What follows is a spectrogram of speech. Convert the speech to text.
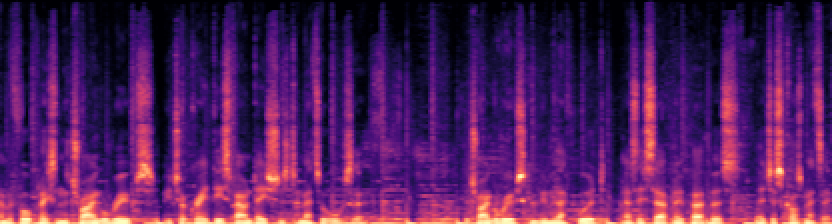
and before placing the triangle roofs, we upgrade these foundations to metal also. The triangle roofs can be left wood as they serve no purpose, they're just cosmetic.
